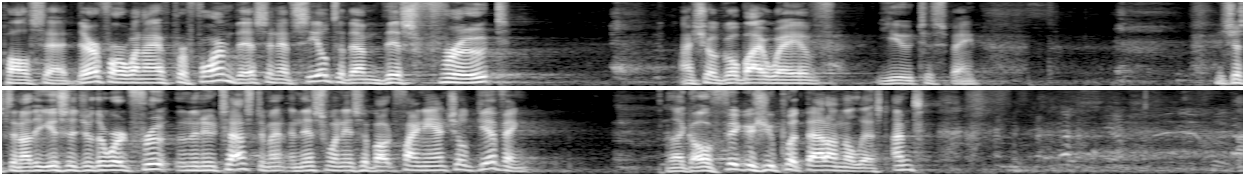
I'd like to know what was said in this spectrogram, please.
Paul said, Therefore, when I have performed this and have sealed to them this fruit, I shall go by way of you to Spain. It's just another usage of the word fruit in the New Testament, and this one is about financial giving. Like, oh, figures you put that on the list. I'm, t-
